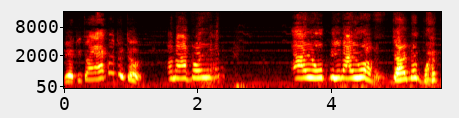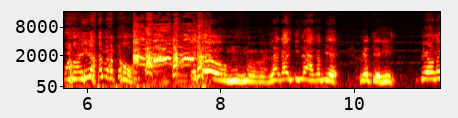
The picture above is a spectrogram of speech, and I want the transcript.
બેટી તો આયા કું તું તો? અને આ તો અહીંયા આવ્યો પીન આવ્યો ત્યારે ભાઈ પણ અહીંયા હતો એ તો લગાઈ દીધા આગળ બે બે થેલી. બે ને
